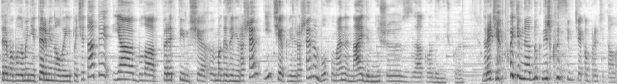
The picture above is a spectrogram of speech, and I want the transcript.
треба було мені терміново її почитати. Я була перед тим ще в магазині Рошен, і чек від Рошена був у мене найдивнішою закладиночкою. До речі, я потім не одну книжку з цим чеком прочитала.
